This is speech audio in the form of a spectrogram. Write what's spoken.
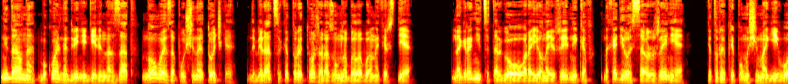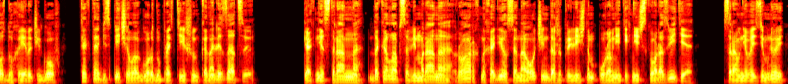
Недавно, буквально две недели назад, новая запущенная точка, добираться которой тоже разумно было бы на ферсте. На границе торгового района и жирников находилось сооружение, которое при помощи магии воздуха и рычагов как-то обеспечило городу простейшую канализацию. Как ни странно, до коллапса Вимрана Руарх находился на очень даже приличном уровне технического развития. Сравнивая с Землей,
